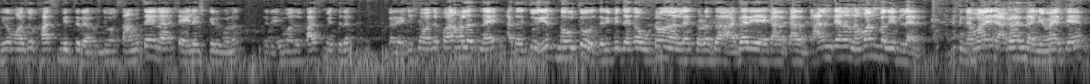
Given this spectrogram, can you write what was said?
हे माझा खास मित्र म्हणजे मग सांगताय ना शैलेश किर म्हणून तर हे माझा खास मित्र. कारण याच्याशिवाय माझं पान हलत नाही. आता तो येत नव्हतो तरी मी त्याला उठवून आणलाय थोडासा आजारी आहे. कारण कारण काल त्यानं नमान बघितलाय नमाने जागरण झाली माहिती आहे?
